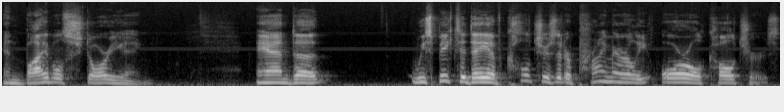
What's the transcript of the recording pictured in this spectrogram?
and Bible storying. And uh, we speak today of cultures that are primarily oral cultures.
